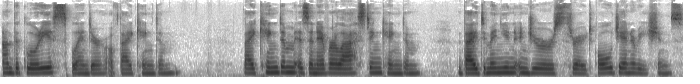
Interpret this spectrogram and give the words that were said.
and the glorious splendour of thy kingdom. Thy kingdom is an everlasting kingdom, and thy dominion endures throughout all generations.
